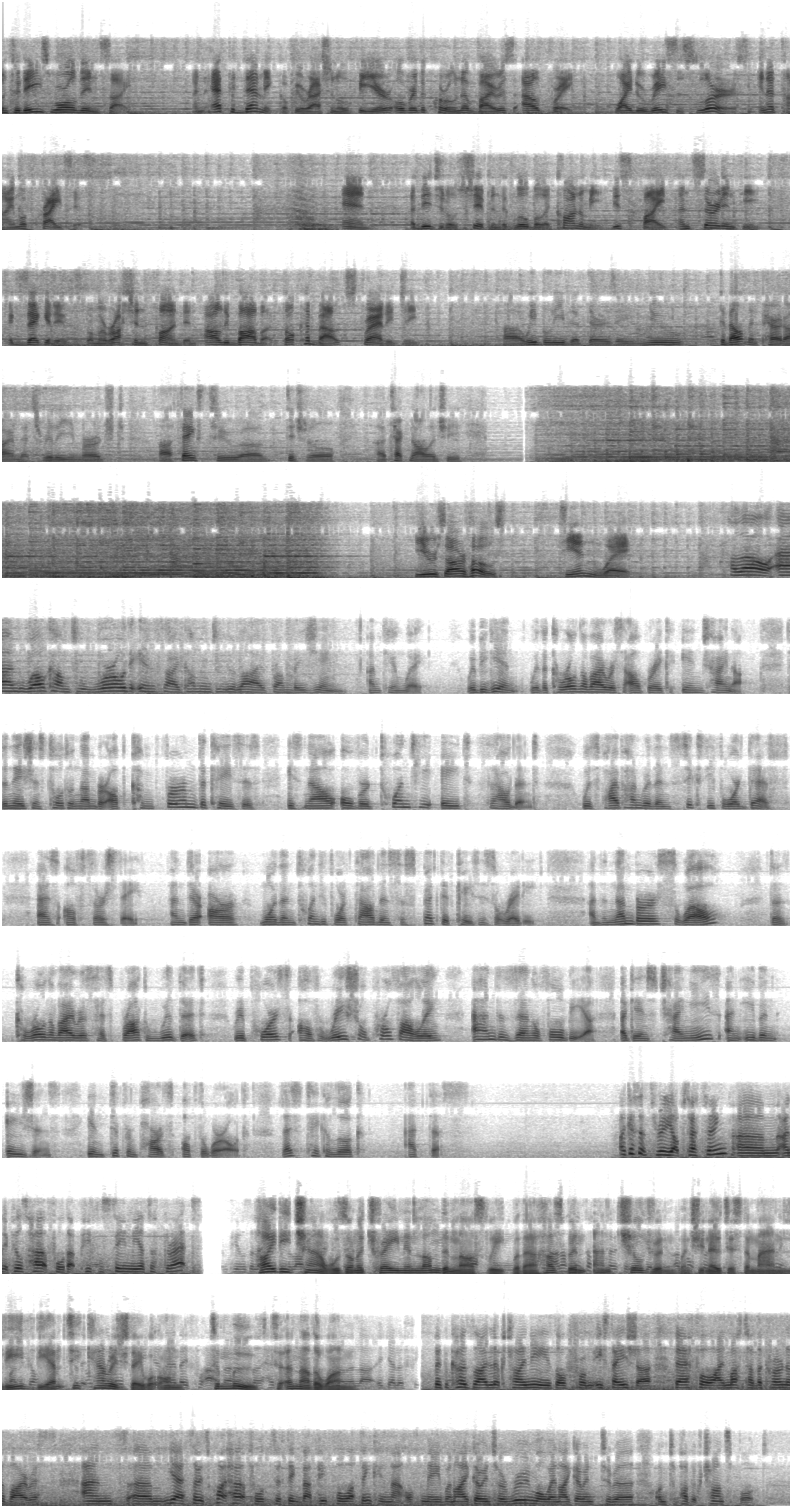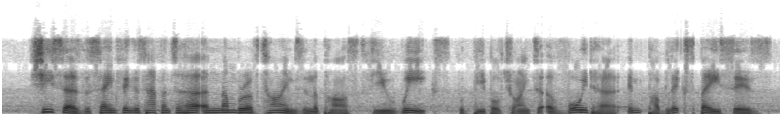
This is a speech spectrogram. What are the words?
On today's World Insight, an epidemic of irrational fear over the coronavirus outbreak. Why do racists slurs in a time of crisis? And a digital shift in the global economy despite uncertainty. Executives from a Russian fund and Alibaba talk about strategy. Uh, we believe that there is a new development paradigm that's really emerged uh, thanks to uh, digital uh, technology. Here's our host, Tian Wei. Hello and welcome to World Insight coming to you live from Beijing. I'm Tian Wei. We begin with the coronavirus outbreak in China. The nation's total number of confirmed cases is now over 28,000, with 564 deaths as of Thursday. And there are more than 24,000 suspected cases already. And the numbers, well, the coronavirus has brought with it reports of racial profiling and xenophobia against Chinese and even Asians in different parts of the world. Let's take a look at this. I guess it's really upsetting um, and it feels hurtful that people see me as a threat. Heidi Chow was on a train in London last week with her husband and children when she noticed a man leave the empty carriage they were on to move to another one. But because I look Chinese or from East Asia, therefore I must have the coronavirus. And um, yeah, so it's quite hurtful to think that people are thinking that of me when I go into a room or when I go into a, onto public transport. She says the same thing has happened to her a number of times in the past few weeks, with people trying to avoid her in public spaces.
